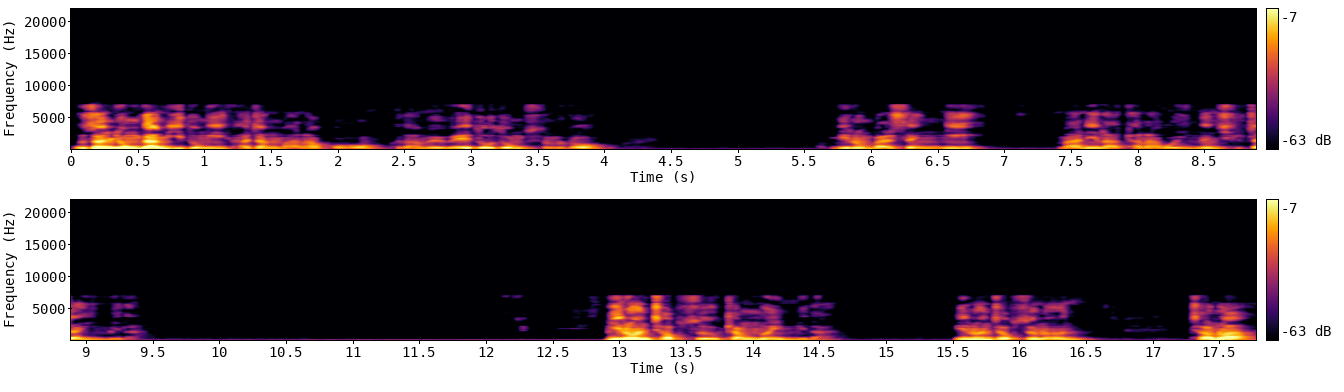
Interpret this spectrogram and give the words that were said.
우선 용담 이동이 가장 많았고 그 다음에 외도동 순으로 민원 발생이 많이 나타나고 있는 실정입니다. 민원 접수 경로입니다. 민원 접수는 전화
